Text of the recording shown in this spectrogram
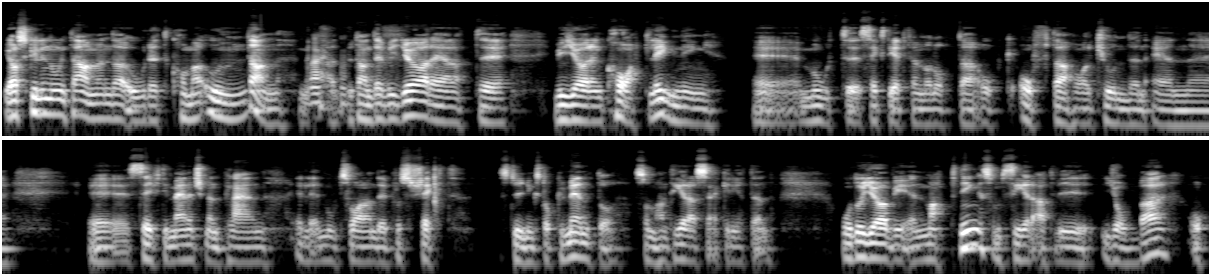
Jag skulle nog inte använda ordet komma undan Nej. utan det vi gör är att eh, vi gör en kartläggning eh, mot eh, 61508 och ofta har kunden en eh, eh, Safety Management Plan eller motsvarande projektstyrningsdokument då, som hanterar säkerheten. Och då gör vi en mappning som ser att vi jobbar och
